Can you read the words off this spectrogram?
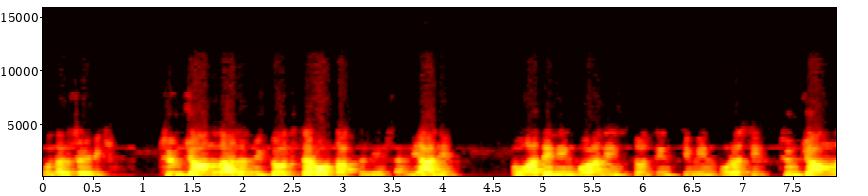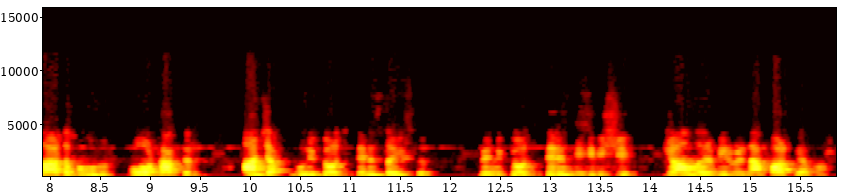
Bunları söyledik. Tüm canlılarda nükleotitler ortaktır gençler. Yani bu adenin, guanin, sitozin, timin, urasil tüm canlılarda bulunur. Bu ortaktır. Ancak bu nükleotitlerin sayısı ve nükleotitlerin dizilişi canlıları birbirinden farklı yapar.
